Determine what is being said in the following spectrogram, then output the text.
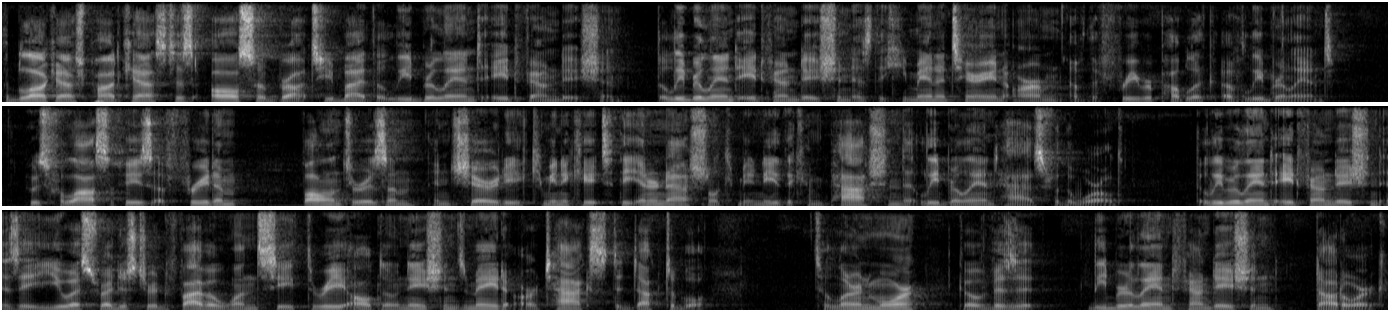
The Blockhash podcast is also brought to you by the Liberland Aid Foundation. The Liberland Aid Foundation is the humanitarian arm of the Free Republic of Liberland, whose philosophies of freedom, voluntarism, and charity communicate to the international community the compassion that Liberland has for the world. The Liberland Aid Foundation is a U.S. registered 501c3. All donations made are tax deductible. To learn more, go visit liberlandfoundation.org.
